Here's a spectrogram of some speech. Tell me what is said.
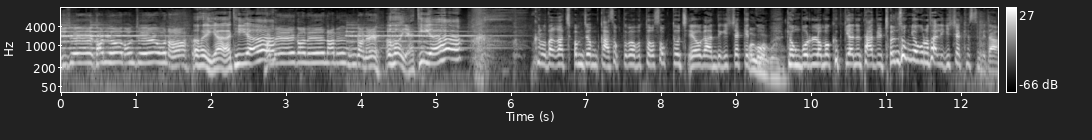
이제 가면 언제 오나? 어야 디어. 가네 가네 나는 가네. 어야 디어. 그러다가 점점 가속도가 붙어 속도 제어가 안 되기 시작했고 아이고, 아이고, 아이고. 경보를 넘어 급기야는 다들 전속력으로 달리기 시작했습니다.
